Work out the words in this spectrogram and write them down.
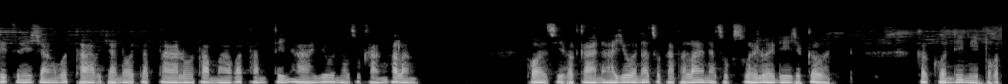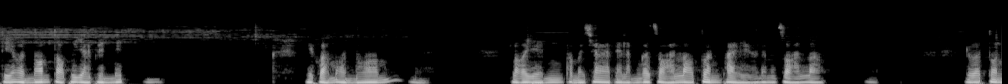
ริสนิจังวัฏาวิจาโนจัตตาโลธรรมาวัฏันติอายุนสุขังพลังพอสีประการอายุนสุขภาละนสุขสวยรวยดีจะเกิด กับคนที่มีปกติอ่อนน้อมต่อผู้ใหญ่เป็นนิด มีความอ่อนน้อม เราก็เห็นธรรมชาติเนี่ยมันก็สอนเราต้นไผ่เนี่ยมันสอนเรา หรือว่าต้น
